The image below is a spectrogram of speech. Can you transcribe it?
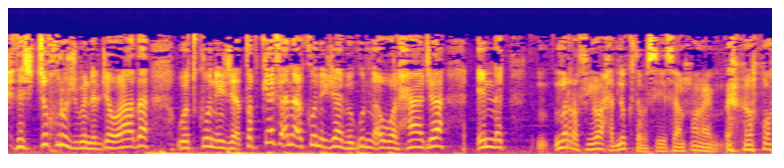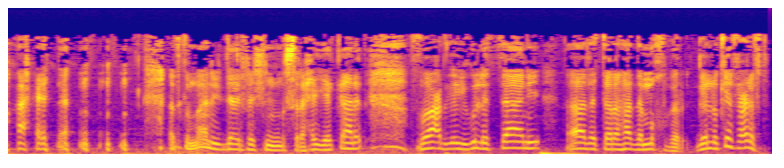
يحتاج تخرج من الجو هذا وتكون ايجابي طب كيف أنا أكون إيجابي؟ قلنا أول حاجة إنك مرة في واحد نكتة بس يسامحوني واحد أذكر ماني عارف إيش المسرحيه كانت. واحد يقول للثاني هذا ترى هذا مخبر. قال له كيف عرفت؟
